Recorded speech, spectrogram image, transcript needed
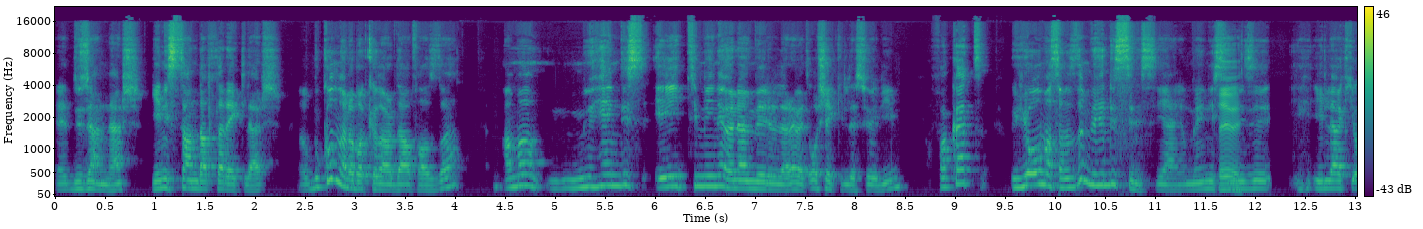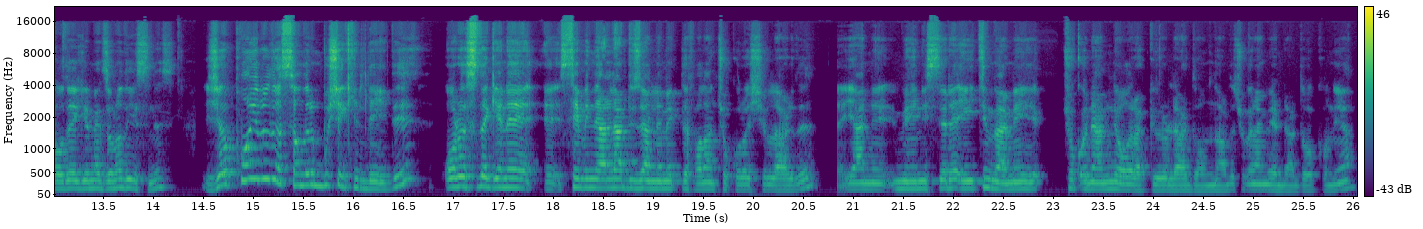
e, düzenler, yeni standartlar ekler. Bu konulara bakıyorlar daha fazla. Ama mühendis eğitimine önem verirler. Evet o şekilde söyleyeyim. Fakat üye olmasanız da mühendissiniz. Yani mühendisliğinizi evet illaki odaya girmek zorunda değilsiniz. Japonya'da da sanırım bu şekildeydi. Orası da gene e, seminerler düzenlemekle falan çok uğraşırlardı. Yani mühendislere eğitim vermeyi çok önemli olarak görürlerdi onlar da. Çok önem verirlerdi o konuya.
